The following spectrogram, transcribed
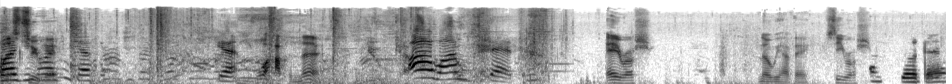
Oh, Why there's two here. Yeah. What happened there? Oh, I'm Zone dead. A rush. No, we have A. C rush. I'm still dead.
